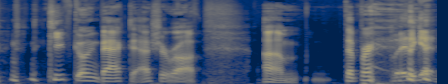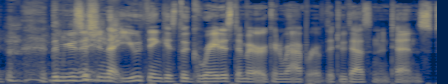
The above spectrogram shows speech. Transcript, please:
keep going back to asher roth um the Play it again. the musician that you think is the greatest American rapper of the 2010s.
